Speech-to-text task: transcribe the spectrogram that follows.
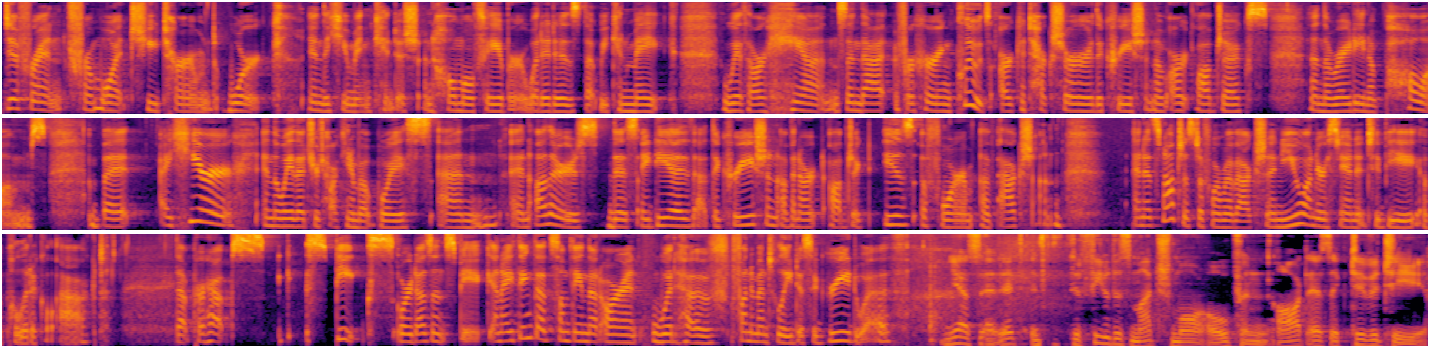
different from what she termed work in the human condition, homo faber, what it is that we can make with our hands. And that for her includes architecture, the creation of art objects, and the writing of poems. But I hear in the way that you're talking about Beuys and and others this idea that the creation of an art object is a form of action. And it's not just a form of action, you understand it to be a political act. That perhaps speaks or doesn't speak. And I think that's something that Arendt would have fundamentally disagreed with. Yes, it, it, the field is much more open. Art as activity.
